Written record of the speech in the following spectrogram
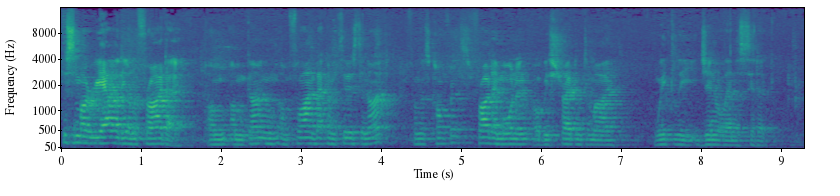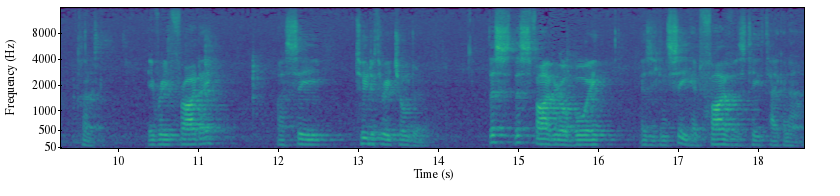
This is my reality on a Friday. I'm, I'm, going, I'm flying back on Thursday night from this conference. Friday morning, I'll be straight into my weekly general anaesthetic clinic. Every Friday, I see two to three children. This, this five year old boy as you can see, had five of his teeth taken out.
